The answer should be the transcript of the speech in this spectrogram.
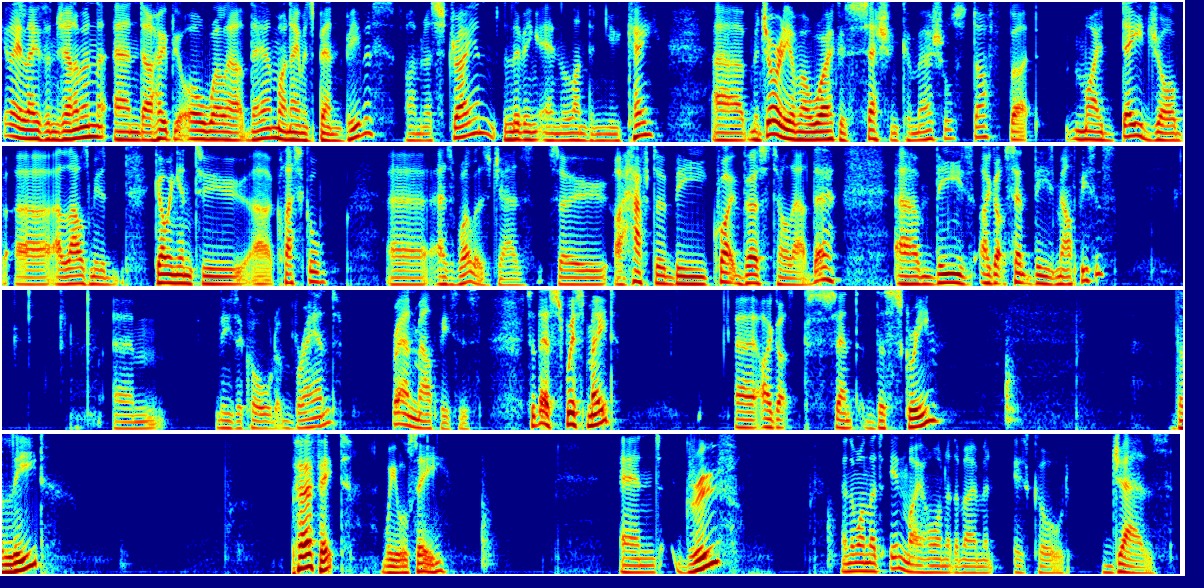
G'day, ladies and gentlemen, and I hope you're all well out there. My name is Ben Beavis. I'm an Australian living in London, UK. Uh, majority of my work is session commercial stuff, but my day job uh, allows me to going into uh, classical uh, as well as jazz. So I have to be quite versatile out there. Um, these I got sent these mouthpieces. Um, these are called brand brand mouthpieces. So they're Swiss made. Uh, I got sent the Scream, the Lead, Perfect, we will see, and Groove. And the one that's in my horn at the moment is called Jazz.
